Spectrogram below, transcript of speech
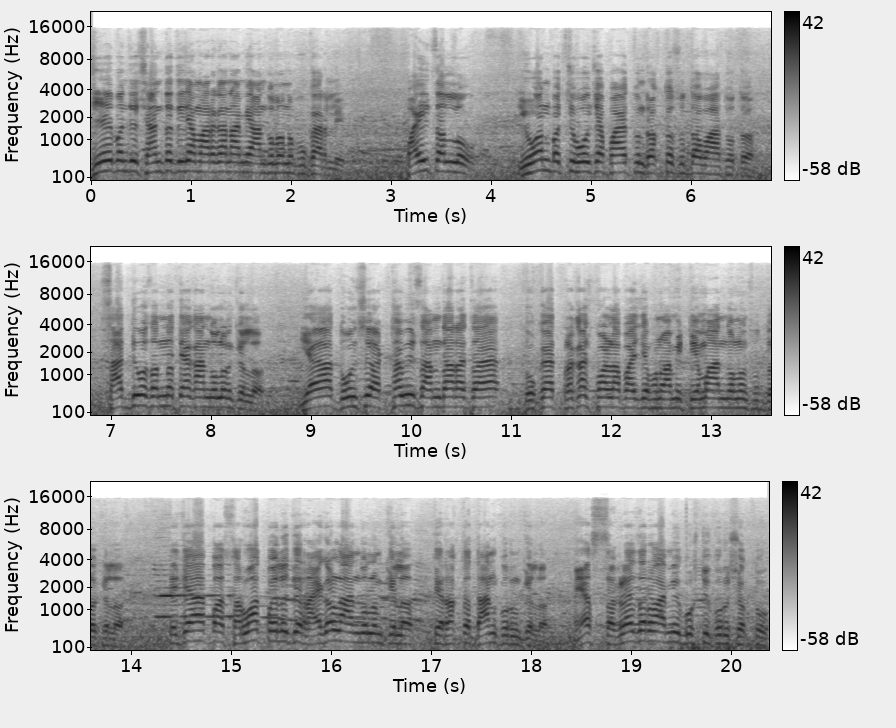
जे म्हणजे शांततेच्या मार्गाने आम्ही आंदोलनं पुकारले. पायी चाललो. युवन बच्चूभाऊच्या पायातून रक्तसुद्धा वाहत होतं. सात दिवस अन्न त्याग आंदोलन केलं. या दोनशे अठ्ठावीस आमदाराच्या डोक्यात प्रकाश पडला पाहिजे म्हणून आम्ही टेमा आंदोलनसुद्धा केलं. त्याच्या सर्वात पहिलं जे रायगडला आंदोलन केलं ते रक्तदान करून केलं. या सगळ्या जर आम्ही गोष्टी करू शकतो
